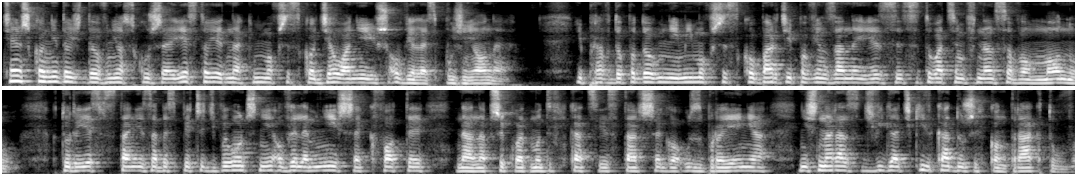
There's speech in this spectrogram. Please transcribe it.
ciężko nie dojść do wniosku, że jest to jednak mimo wszystko działanie już o wiele spóźnione. I prawdopodobnie mimo wszystko bardziej powiązane jest z sytuacją finansową MONU, który jest w stanie zabezpieczyć wyłącznie o wiele mniejsze kwoty na przykład modyfikację starszego uzbrojenia, niż naraz dźwigać kilka dużych kontraktów.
